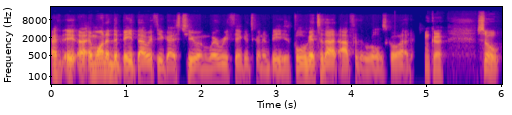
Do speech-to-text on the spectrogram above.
I, I, want to debate that with you guys too and where we think it's going to be, but we'll get to that after the rules. Go ahead. Okay. So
